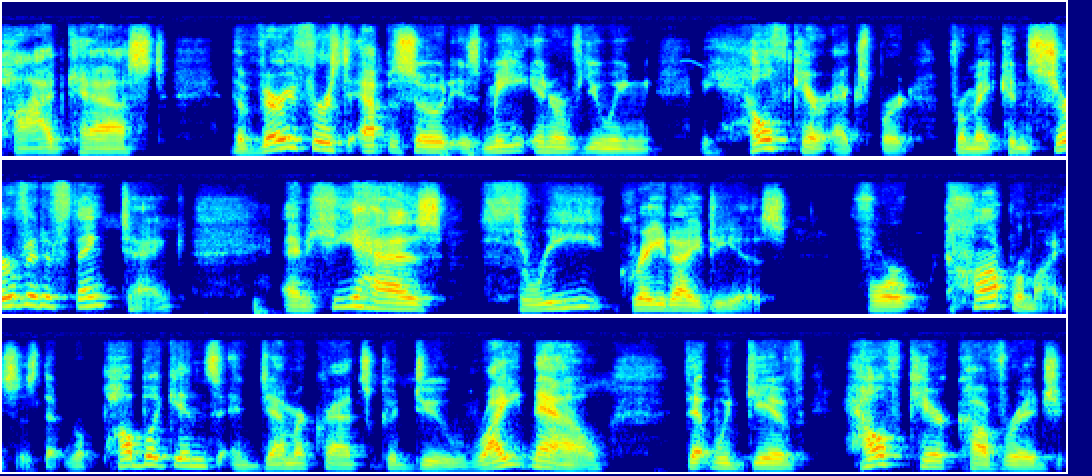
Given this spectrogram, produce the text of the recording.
podcast. The very first episode is me interviewing a healthcare expert from a conservative think tank, and he has three great ideas for compromises that Republicans and Democrats could do right now that would give healthcare coverage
